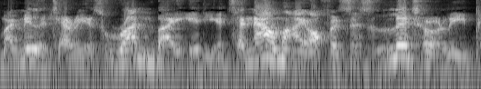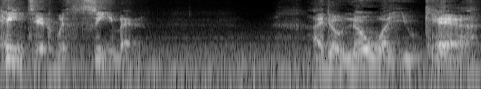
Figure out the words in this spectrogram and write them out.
My military is run by idiots, and now my office is literally painted with semen. I don't know why you care.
